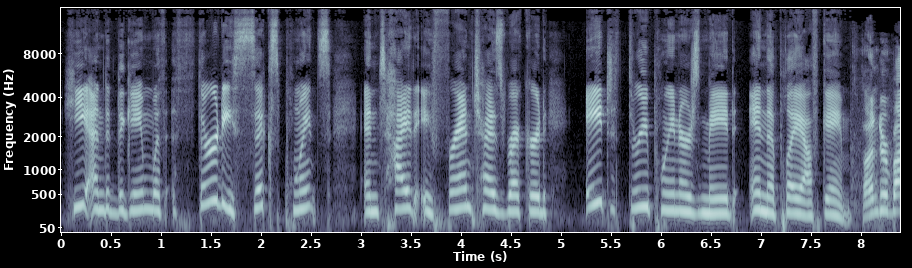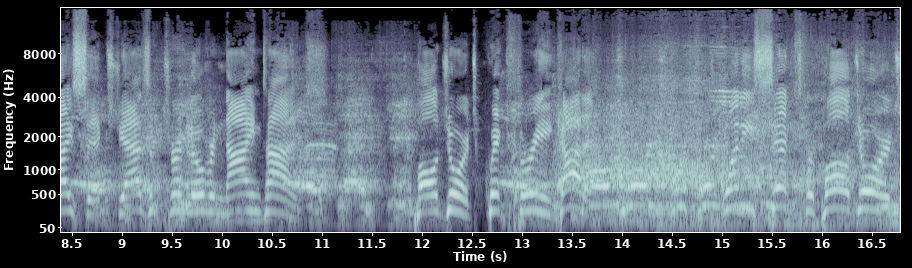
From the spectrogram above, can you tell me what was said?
he ended the game with 36 points and tied a franchise record eight three pointers made in a playoff game. Thunder by six. Jazz have turned it over nine times. Paul George, quick three. Got it. 26 for Paul George.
